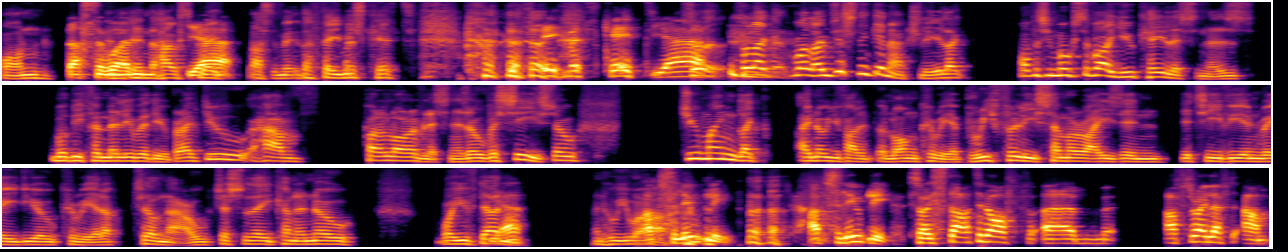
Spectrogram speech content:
on. That's the in, one in the house. Yeah, Great. that's the, the famous kit. the famous kit. Yeah. So, but like, well, I'm just thinking actually, like, obviously, most of our UK listeners will be familiar with you, but I do have quite a lot of listeners overseas. So, do you mind, like, I know you've had a long career, briefly summarizing your TV and radio career up till now, just so they kind of know what you've done yeah. and who you are. Absolutely. Absolutely. So, I started off um, after I left. Um,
